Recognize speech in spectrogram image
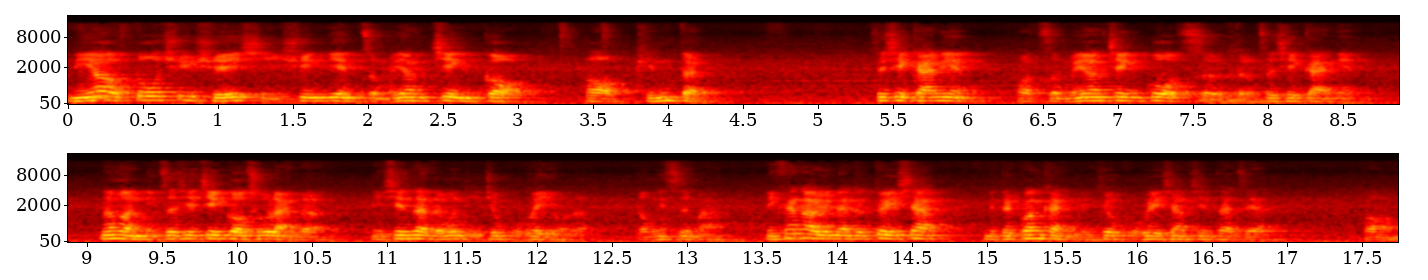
你要多去学习训练怎么样建构哦平等这些概念哦，怎么样建构舍得这些概念？那么你这些建构出来了，你现在的问题就不会有了，懂意思吗？你看到原来的对象，你的观感也就不会像现在这样。哦，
